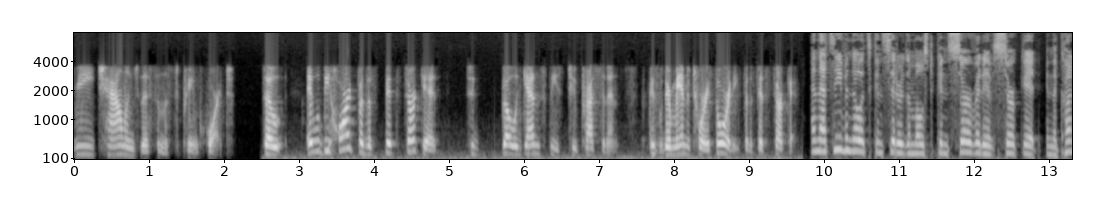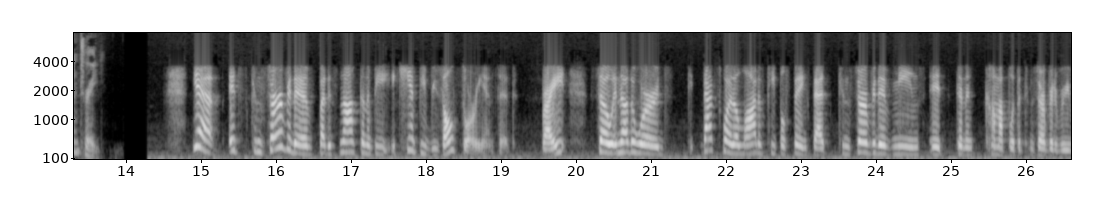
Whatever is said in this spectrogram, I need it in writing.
re challenge this in the Supreme Court. So it would be hard for the Fifth Circuit to go against these two precedents because they're mandatory authority for the Fifth Circuit. And that's even though it's considered the most conservative circuit in the country. Yeah, it's conservative, but it's not going to be, it can't be results oriented, right? So, in other words, that's what a lot of people think that conservative means it's going to come up with a conservative re-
